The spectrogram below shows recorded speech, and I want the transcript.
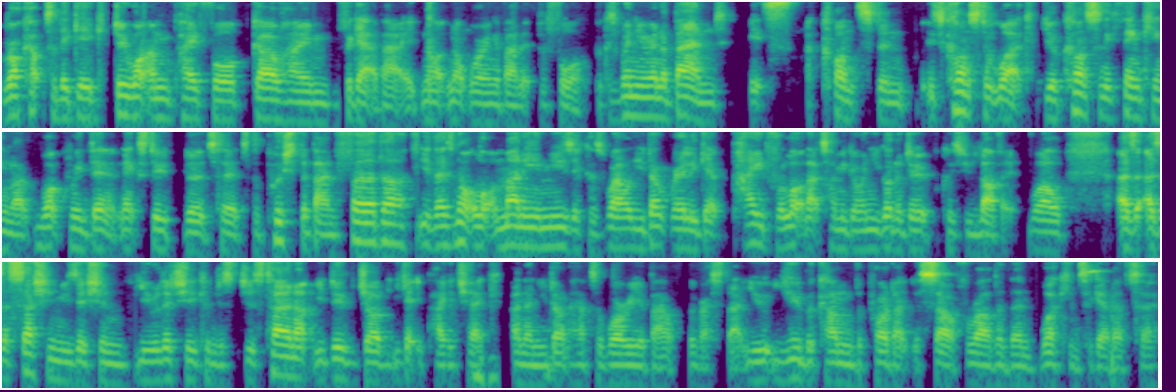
rock up to the gig, do what I'm paid for, go home, forget about it, not not worrying about it before. Because when you're in a band, it's a constant it's constant work. You're constantly thinking like, what can we do next do to, to, to push the band further? There's not a lot of money in music as well. You don't really get paid for a lot of that time. You go and you got to do it because you love it. Well, as as a session musician, you literally can just just turn up, you do the job, you get your paycheck, and then you don't have to worry about the rest of that. You you become the product yourself rather than working together to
